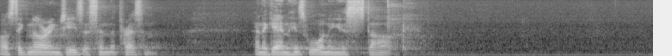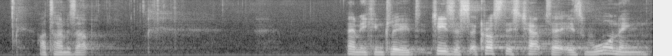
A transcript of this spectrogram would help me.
whilst ignoring Jesus in the present. And again, his warning is stark. Our time is up. Let me conclude. Jesus, across this chapter, is warning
